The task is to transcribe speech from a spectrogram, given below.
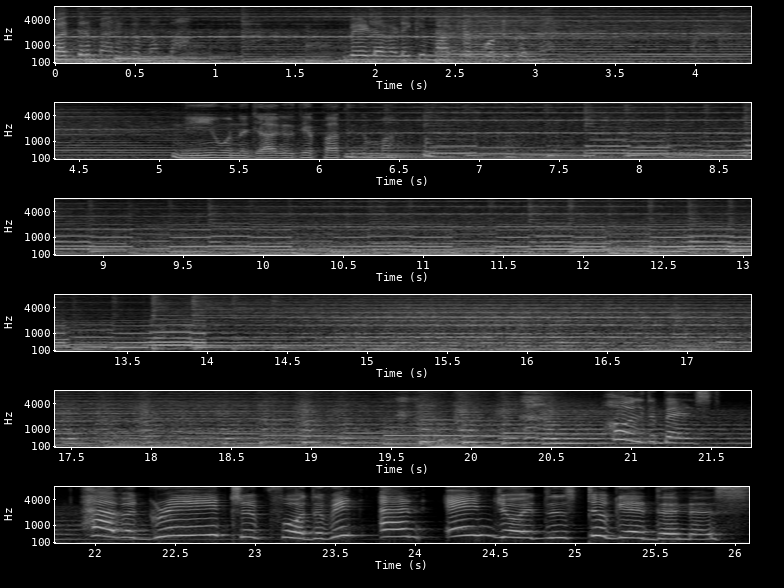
பத்திரமா இருங்க மாமா வேலை வேலைக்கு மாத்திரை போட்டுக்கோங்க நீ உன்னை ஜாகிரதையா பாத்துக்கம்மா All the best. Have a great trip for the week and enjoy this togetherness.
